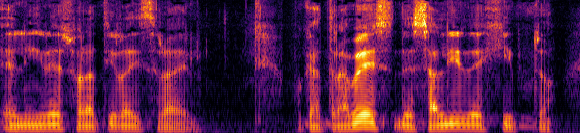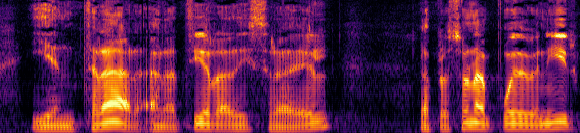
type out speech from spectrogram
el ingreso a la tierra de Israel. Porque a través de salir de Egipto y entrar a la tierra de Israel, la persona puede venir,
